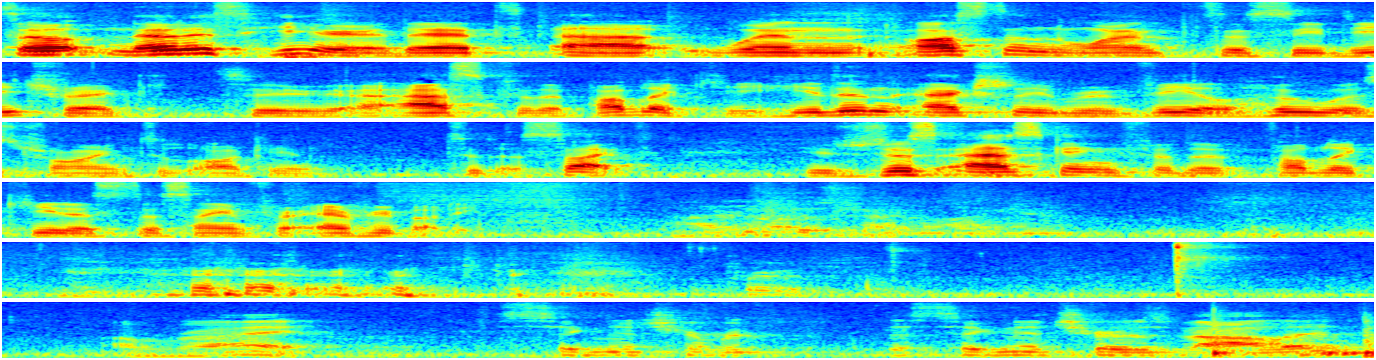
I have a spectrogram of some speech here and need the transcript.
So notice here that uh, when Austin went to see Dietrich to ask for the public key, he didn't actually reveal who was trying to log in to the site. He was just asking for the public key that's the same for everybody. I don't know who's trying to log in. Proof. All right. Signature, the signature is valid.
